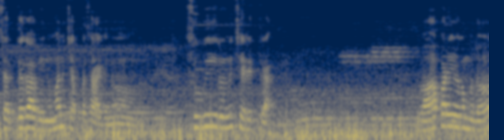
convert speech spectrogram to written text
శ్రద్ధగా వినుమని చెప్పసాగను. సువీరుని చరిత్ర. ద్వాపర యుగములో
